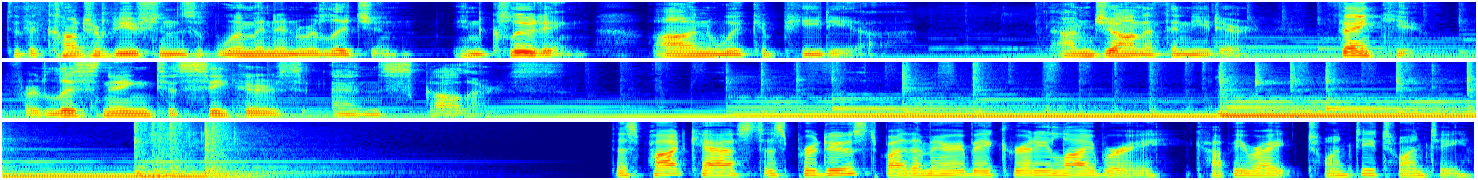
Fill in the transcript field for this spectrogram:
to the contributions of women in religion, including on Wikipedia. I'm Jonathan Eder. Thank you for listening to Seekers and Scholars. This podcast is produced by the Mary Baker Eddy Library, copyright 2020.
